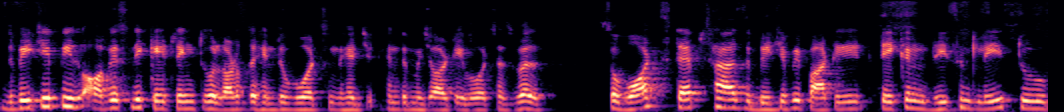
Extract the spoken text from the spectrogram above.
The BJP is obviously catering to a lot of the Hindu votes and the Hindu majority votes as well. So, what steps has the BJP party taken recently to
